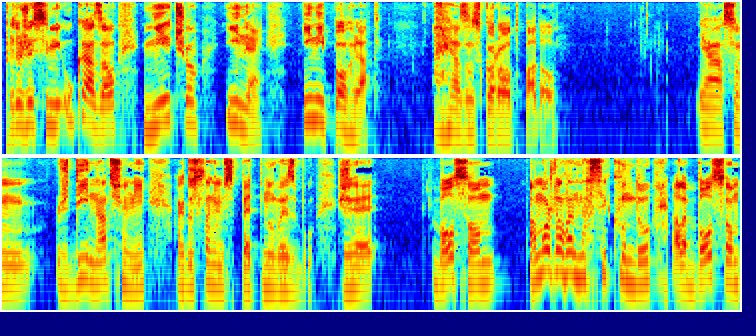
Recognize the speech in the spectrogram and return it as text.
pretože si mi ukázal niečo iné, iný pohľad. A ja som skoro odpadol. Ja som vždy nadšený, ak dostanem spätnú väzbu, že bol som a možno len na sekundu, ale bol som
